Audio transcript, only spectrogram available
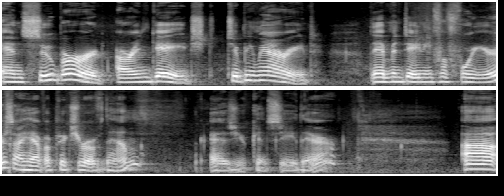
and Sue Bird are engaged to be married. They have been dating for four years. I have a picture of them, as you can see there. Uh,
